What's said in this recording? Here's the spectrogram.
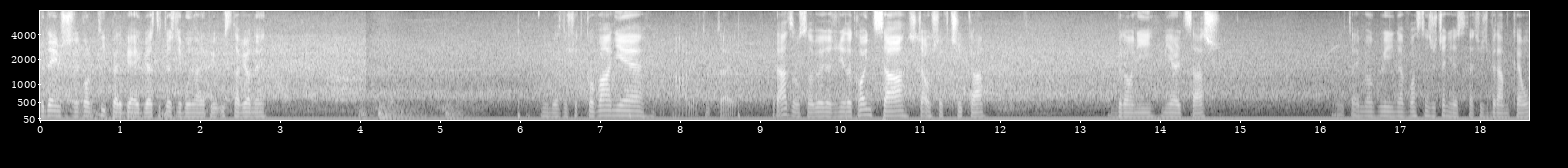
Wydaje mi się, że goalkeeper Białej Gwiazdy też nie był najlepiej ustawiony. Natomiast dośrodkowanie, ale tutaj radzą sobie, że nie do końca. Szczał Szewczyka broni Mielcarz. Tutaj mogli na własne życzenie stracić bramkę.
